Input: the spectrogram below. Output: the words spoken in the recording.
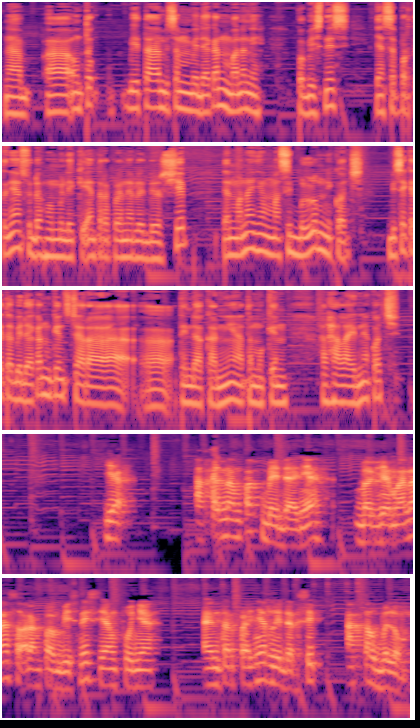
Nah uh, untuk kita bisa membedakan mana nih pebisnis yang sepertinya sudah memiliki entrepreneur leadership dan mana yang masih belum nih coach. Bisa kita bedakan mungkin secara uh, tindakannya atau mungkin hal-hal lainnya coach? Ya, akan nampak bedanya bagaimana seorang pembisnis yang punya entrepreneur leadership atau belum.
